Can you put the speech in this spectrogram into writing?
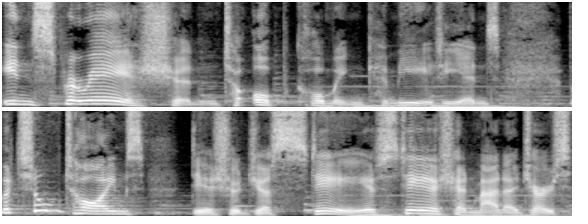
inspiration to upcoming comedians, but sometimes they should just stay station managers.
